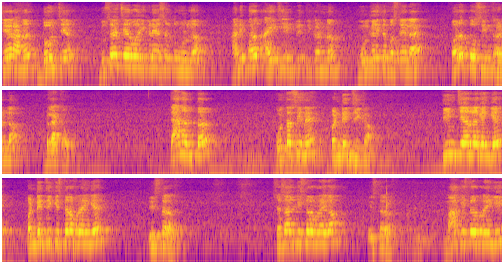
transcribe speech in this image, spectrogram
चेअर आणत दोन चेअर दुसऱ्या चेअरवर इकडे असेल तो मुलगा. आणि परत आईची एंट्री तिकडनं मुलगा इथे बसलेला आहे. परत तो सीन घडला ब्लॅकआउट त्यानंतर कोणता सीन है पंडित जी का? तीन चेयर लगेंगे. पंडित जी किस तरफ रहेंगे? इस तरफ. शशांक किस तरफ रहेगा? इस तरफ. माँ किस तरफ रहेंगी?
